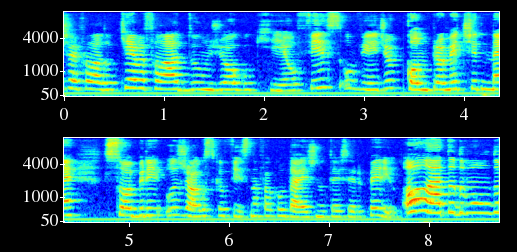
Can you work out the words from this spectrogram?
gente vai falar do que? Vai falar de um jogo que eu fiz o vídeo, como prometido, né? Sobre os jogos que eu fiz na faculdade no terceiro período. Olá, todo mundo!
